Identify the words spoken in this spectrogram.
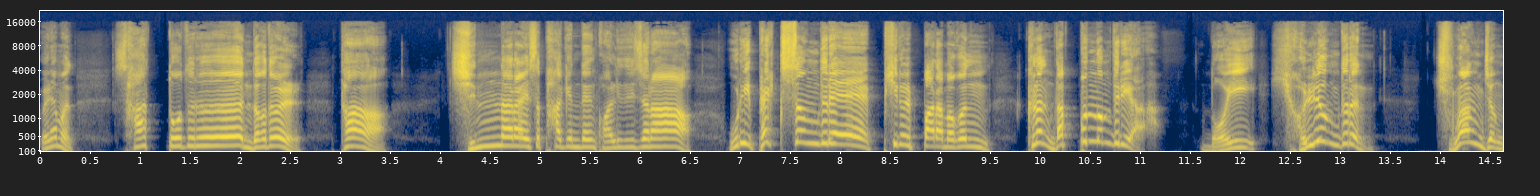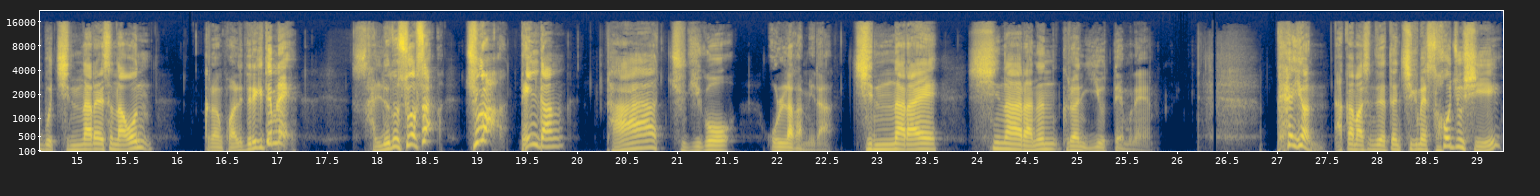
왜냐면 사또들은 너희들 다 진나라에서 파견된 관리들이잖아. 우리 백성들의 피를 빨아먹은 그런 나쁜 놈들이야. 너희 현령들은 중앙정부 진나라에서 나온 그런 관리들이기 때문에 살려둘 수가 없어. 죽어! 땡강! 다 죽이고 올라갑니다. 진나라의 신하라는 그런 이유 때문에. 폐현, 아까 말씀드렸던 지금의 서주시,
